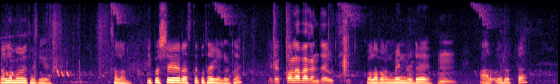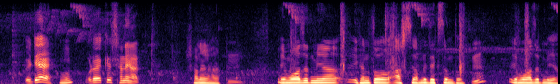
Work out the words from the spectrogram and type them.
তালা মারাই থাকে। সালাম। এই পাশে রাস্তা কোথায় গেল এটা? এটা কলা বাগান যায় উঠছি। কলাবাগান মেন রোডে হুম। আর ওই রোডটা ওইটা? হুম। ওটা একে সানেহাট। শানের হাট হুম। এই মোয়াজেদ মিয়া এখানে তো আসছে আপনি দেখছেন তো? হুম? এই মোয়াজেদ মিয়া।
